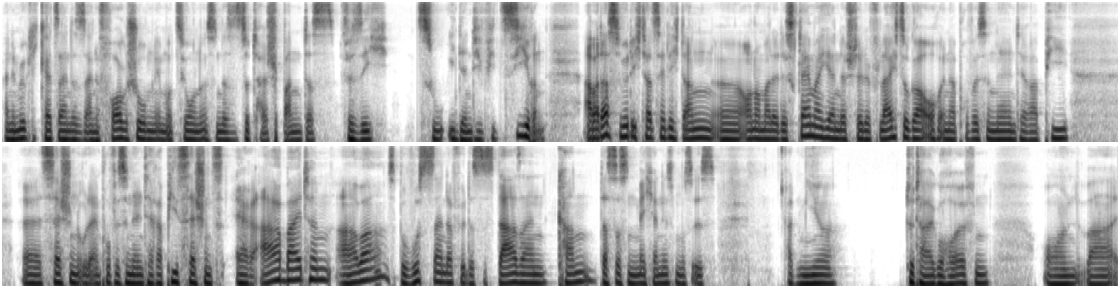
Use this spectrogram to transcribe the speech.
eine Möglichkeit sein, dass es eine vorgeschobene Emotion ist und das ist total spannend, das für sich zu identifizieren. Aber das würde ich tatsächlich dann äh, auch nochmal der Disclaimer hier an der Stelle, vielleicht sogar auch in der professionellen Therapie äh, Session oder in professionellen Therapiesessions erarbeiten, aber das Bewusstsein dafür, dass es da sein kann, dass das ein Mechanismus ist, hat mir total geholfen und war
